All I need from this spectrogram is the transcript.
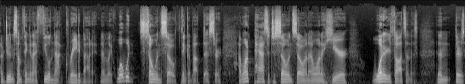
I'm doing something and I feel not great about it. And I'm like, what would so and so think about this? Or I want to pass it to so and so and I want to hear, what are your thoughts on this? Then there's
